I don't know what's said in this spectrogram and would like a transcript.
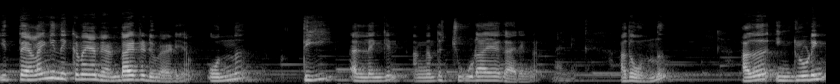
ഈ തിളങ്ങി നിൽക്കണ ഞാൻ രണ്ടായിട്ട് ഡിവൈഡ് ചെയ്യാം. ഒന്ന് തീ അല്ലെങ്കിൽ അങ്ങനത്തെ ചൂടായ കാര്യങ്ങൾ. അതൊന്ന് അത് ഇൻക്ലൂഡിങ്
